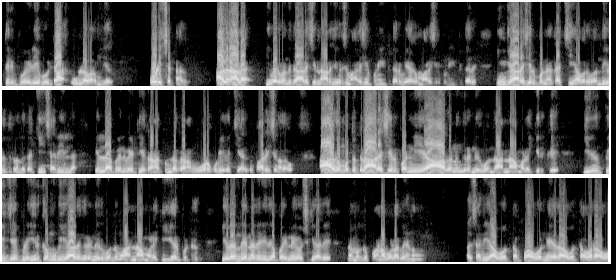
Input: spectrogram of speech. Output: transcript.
திருப்பி வெளியே போயிட்டா உள்ள வர முடியாது. போலீஸ் சட்டம் அது. அதனால இவர் வந்துட்டு அரசியல் நாலஞ்சு வருஷமா அரசியல் பண்ணிக்கிட்டு இருக்காரு வேகமா அரசியல் பண்ணிக்கிட்டு இருக்காரு. இங்கே அரசியல் பண்ண கட்சியும் அவர் வந்து இழுத்துட்டு வந்த கட்சியும் சரியில்லை. எல்லா பேரும் வேட்டியை காணா துண்டை காணாம ஓடக்கூடிய கட்சியா இருக்கு பாரதிய ஜனதாவும் ஆக மொத்தத்துல அரசியல் பண்ணியே ஆகணுங்கிற நிர்பந்தம் அண்ணாமலைக்கு இருக்கு. இது பிஜேபியில இருக்க முடியாதுங்கிற நிர்பந்தமும் அண்ணாமலைக்கு ஏற்பட்டிருக்கு. இதுல இருந்து என்ன தெரியுது? அப்ப என்ன யோசிக்கிறாரு? நமக்கு பண பலம் வேணும். அது சரியாவோ தப்பாவோ நேராவோ தவறாவோ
